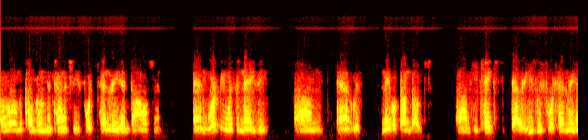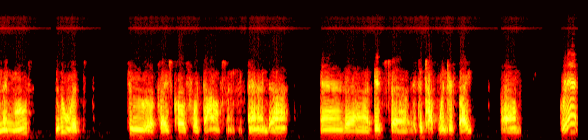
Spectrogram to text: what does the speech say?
along the Cumberland and Tennessee, Fort Henry and Donelson. And working with the Navy, um, with naval gunboats, um, he takes rather easily Fort Henry and then moves through the woods to a place called Fort Donelson. And uh, and uh, it's uh, it's a tough winter fight. Um, Grant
